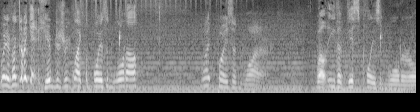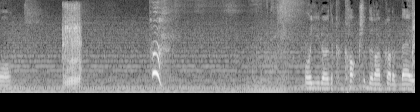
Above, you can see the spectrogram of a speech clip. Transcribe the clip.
Wait, if I gotta get him to drink like the poison water, What poison water? well, either this poison water or. Or, you know, the concoction that I've gotta make.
